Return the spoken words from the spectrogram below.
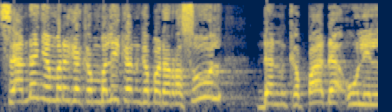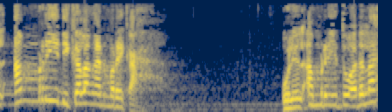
Seandainya mereka kembalikan kepada Rasul dan kepada ulil amri di kalangan mereka. Ulil amri itu adalah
